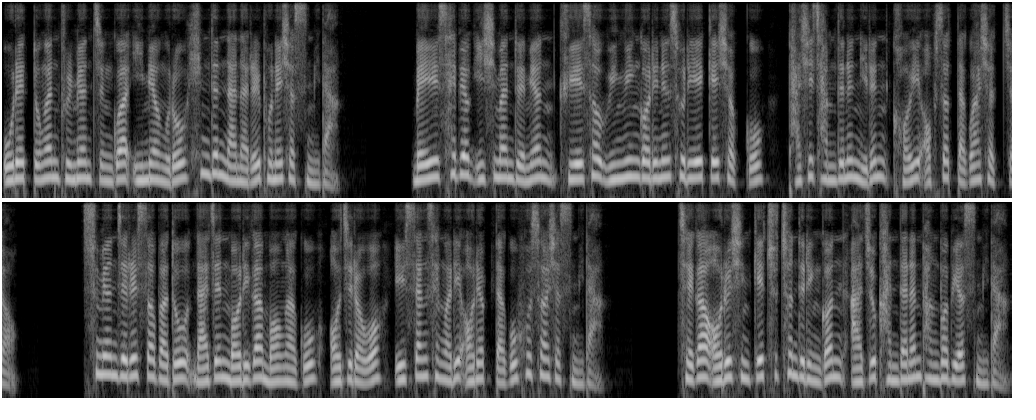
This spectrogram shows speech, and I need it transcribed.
오랫동안 불면증과 이명으로 힘든 나날을 보내셨습니다. 매일 새벽 2시만 되면 귀에서 윙윙거리는 소리에 깨셨고 다시 잠드는 일은 거의 없었다고 하셨죠. 수면제를 써봐도 낮엔 머리가 멍하고 어지러워 일상생활이 어렵다고 호소하셨습니다. 제가 어르신께 추천드린 건 아주 간단한 방법이었습니다.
